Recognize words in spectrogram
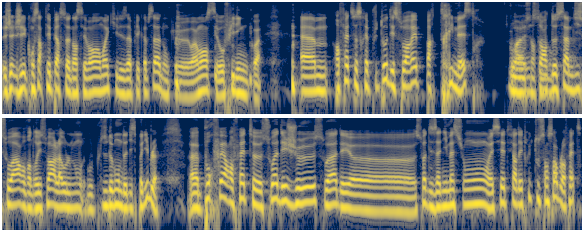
j'ai concerté personne. hein, c'est vraiment moi qui les appelais comme ça, donc vraiment c'est au feeling, quoi. En fait, ce serait plutôt des soirées par trimestre. Ouais, une sorte de samedi soir ou vendredi soir, là où le, où plus de monde est disponible, euh, pour faire en fait euh, soit des jeux, soit des, euh, soit des animations, essayer de faire des trucs tous ensemble en fait,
